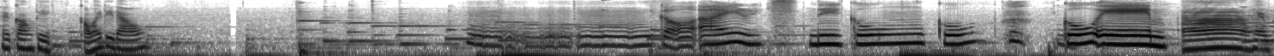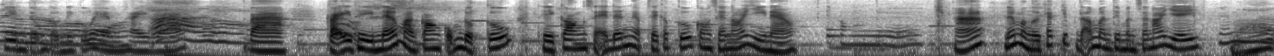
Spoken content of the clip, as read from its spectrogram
Theo con thì cậu ấy đi đâu? Cậu ấy đi cứu Cứu Cứu em. À theo chim tưởng tượng đi cứu em hay quá. Và vậy thì nếu mà con cũng được cứu thì con sẽ đến gặp xe cấp cứu con sẽ nói gì nào? Hả? Nếu mà người khác giúp đỡ mình thì mình sẽ nói gì? Một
